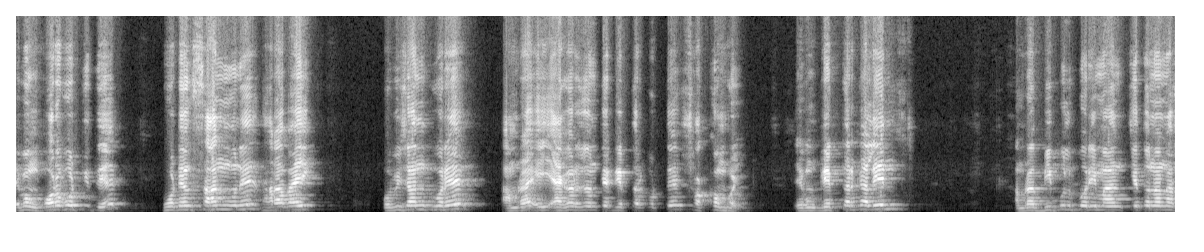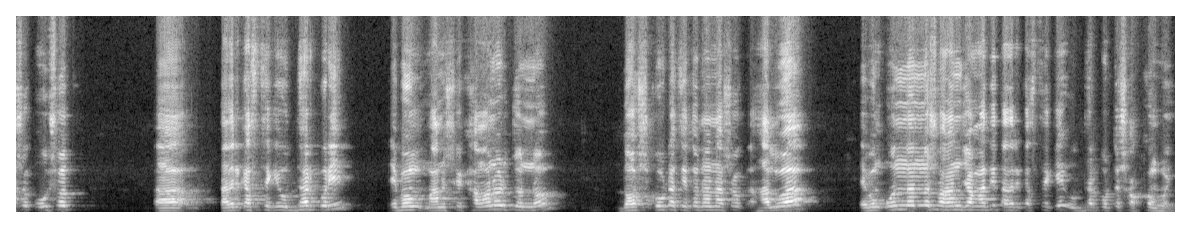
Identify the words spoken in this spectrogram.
এবং পরবর্তীতে হোটেল সানমুনে ধারাবাহিক অভিযান করে আমরা এই এগারো জনকে গ্রেপ্তার করতে সক্ষম হই। এবং গ্রেপ্তারকালীন আমরা বিপুল পরিমাণ চেতনানাশক ঔষধ তাদের কাছ থেকে উদ্ধার করি এবং মানুষকে খাওয়ানোর জন্য দশ কৌটা চেতনানাশক হালুয়া এবং অন্যান্য সরঞ্জাম সরঞ্জামাদি তাদের কাছ থেকে উদ্ধার করতে সক্ষম হই।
